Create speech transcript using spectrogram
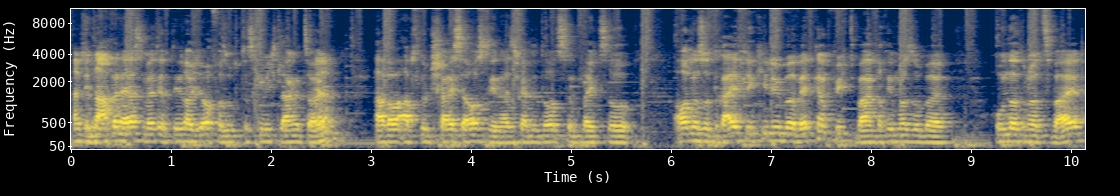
Also Nach nach meiner ersten Wettkampfdiät habe ich auch versucht, das Gewicht lange zu halten. Habe aber absolut scheiße ausgesehen. Also ich hatte trotzdem vielleicht so auch nur so 3-4 Kilo über Wettkampfgewicht, war einfach immer so bei 100, 102,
